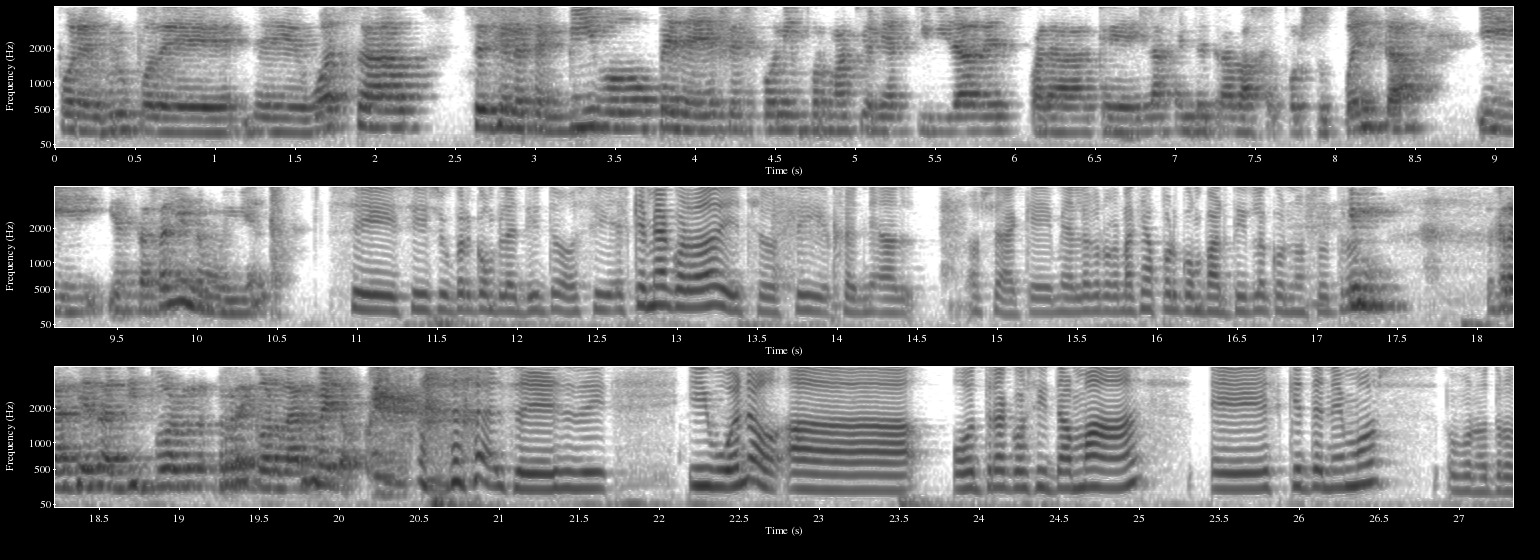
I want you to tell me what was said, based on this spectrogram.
por el grupo de, de, WhatsApp, sesiones en vivo, PDFs con información y actividades para que la gente trabaje por su cuenta y, y está saliendo muy bien. Sí, sí, súper completito. Sí, es que me he acordado de dicho, sí, genial. O sea que me alegro, gracias por compartirlo con nosotros. gracias a ti por recordármelo. sí, sí, sí. Y bueno, ah, otra cosita más es que tenemos, bueno, otro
